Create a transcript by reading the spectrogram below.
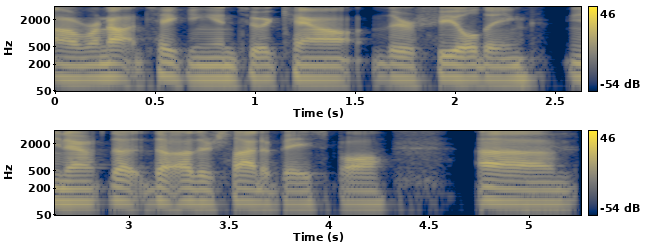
uh, we're not taking into account their fielding, you know, the, the other side of baseball. Um,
